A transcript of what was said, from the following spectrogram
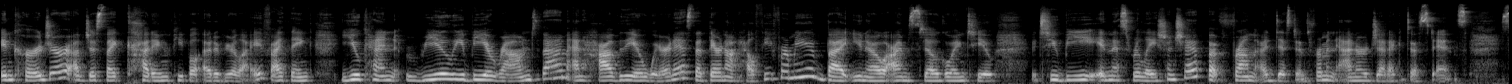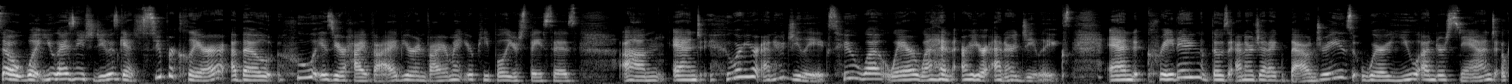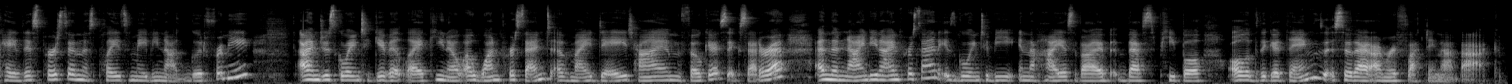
encourager of just like cutting people out of your life. I think you can really be around them and have the awareness that they're not healthy for me, but you know, I'm still going to to be in this relationship but from a distance, from an energetic distance. So what you guys need to do is get super clear about who is your high vibe, your environment, your people, your spaces, um, and who are your energy leaks? Who, what, where, when are your energy leaks? And creating those energetic boundaries where you understand, okay, this person, this place maybe not good for me. I'm just going to give it like, you know, a 1% of my daytime focus, etc. And the 99% is going to be in the highest vibe, best people, all of the good things so that I'm reflecting that back.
